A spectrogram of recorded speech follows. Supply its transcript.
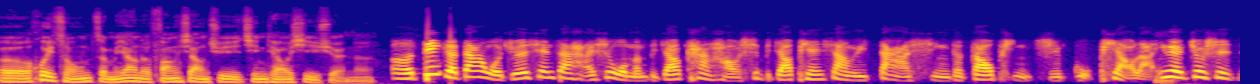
呃会从怎么样的方向去精挑细选呢？呃，第一个当然我觉得现在还是我们比较看好，是比较偏向于大型的高品质股票啦，因为就是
